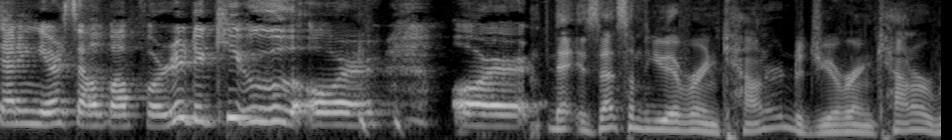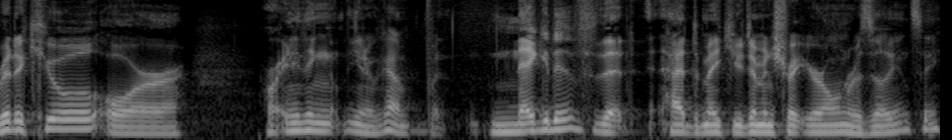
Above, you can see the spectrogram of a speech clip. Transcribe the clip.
setting yourself up for ridicule or or is that something you ever encountered? Did you ever encounter ridicule or or anything you know kind of negative that had to make you demonstrate your own resiliency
